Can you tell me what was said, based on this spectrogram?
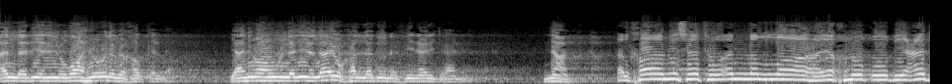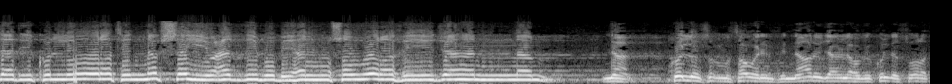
الذين يظاهرون بخلق الله. يعني وهم الذين لا يخلدون في نار جهنم. نعم. الخامسة أن الله يخلق بعدد كل سورة نفسا يعذب بها المصور في جهنم. نعم. كل مصور في النار يجعل له بكل صورة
